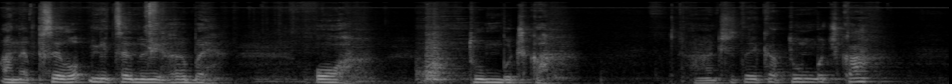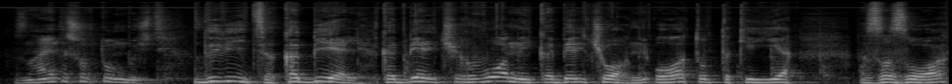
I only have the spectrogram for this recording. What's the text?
а не псило-міцинові гриби. О! Тумбочка. Бачите, яка тумбочка? Знаєте, що в тумбочці? Дивіться, кабель. Кабель червоний, кабель чорний. О, тут такий є зазор.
